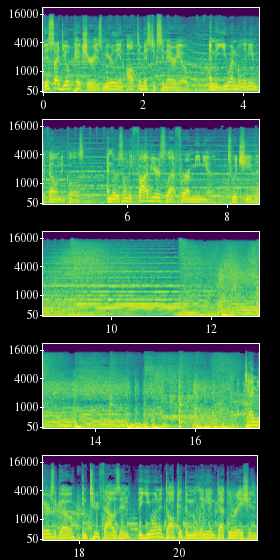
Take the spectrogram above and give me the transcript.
This ideal picture is merely an optimistic scenario and the UN Millennium Development Goals, and there is only five years left for Armenia to achieve them. Ten years ago, in 2000, the UN adopted the Millennium Declaration.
